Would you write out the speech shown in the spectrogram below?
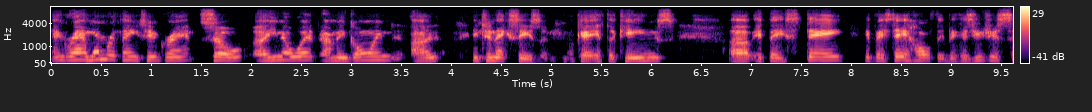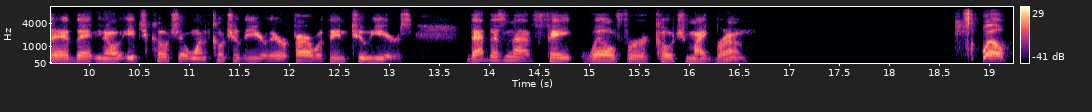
And Grant, one more thing too, Grant. So uh, you know what? I mean, going uh, into next season, okay, if the Kings, uh, if they stay, if they stay healthy, because you just said that you know each coach that won Coach of the Year, they were fired within two years. That does not fate well for Coach Mike Brown. Well,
